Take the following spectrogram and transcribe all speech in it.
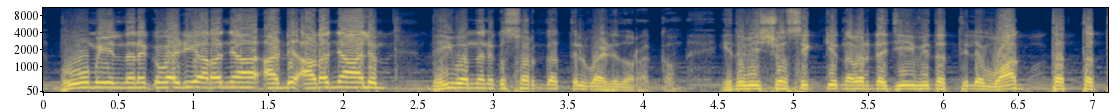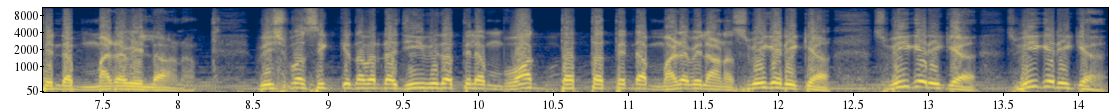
ഭൂമിയിൽ നിനക്ക് വഴി അടഞ്ഞാ അടി- അടഞ്ഞാലും ദൈവം നിനക്ക് സ്വർഗത്തിൽ വഴി തുറക്കും. ഇത് വിശ്വസിക്കുന്നവരുടെ ജീവിതത്തിലെ വാഗ്ദത്തത്തിന്റെ മഴവിലാണ്. വിശ്വസിക്കുന്നവരുടെ ജീവിതത്തിലെ വാഗ്ദത്തത്തിന്റെ മഴവിലാണ്. സ്വീകരിക്കുക സ്വീകരിക്കുക സ്വീകരിക്കുക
